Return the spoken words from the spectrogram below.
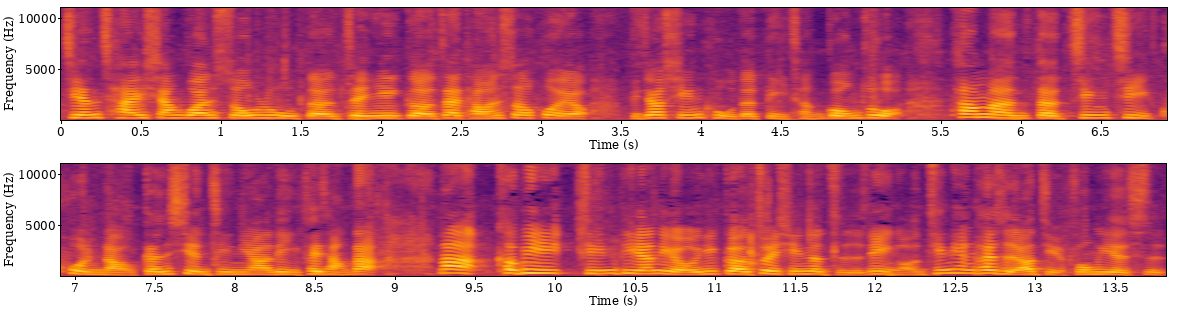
兼差相关收入的这一个在台湾社会哦比较辛苦的底层工作，他们的经济困扰跟现金压力非常大。那科比今天有一个最新的指令哦，今天开始要解封夜市。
